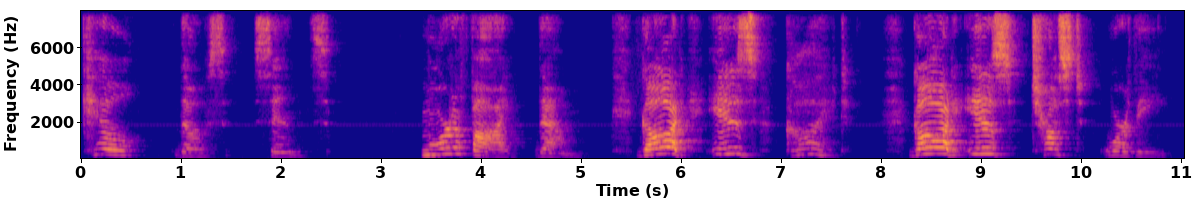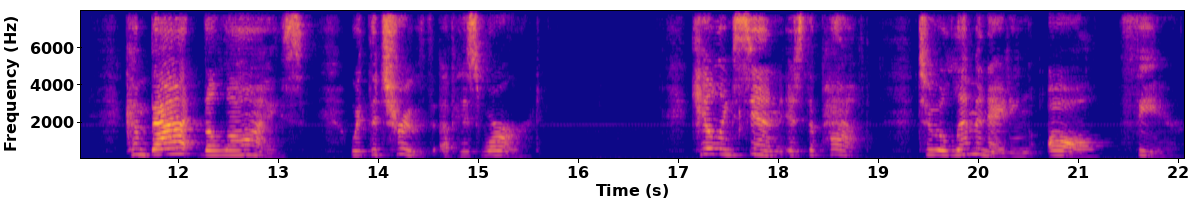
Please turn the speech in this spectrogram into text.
Kill those sins, mortify them. God is good. God is trustworthy. Combat the lies with the truth of His Word. Killing sin is the path to eliminating all fear.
